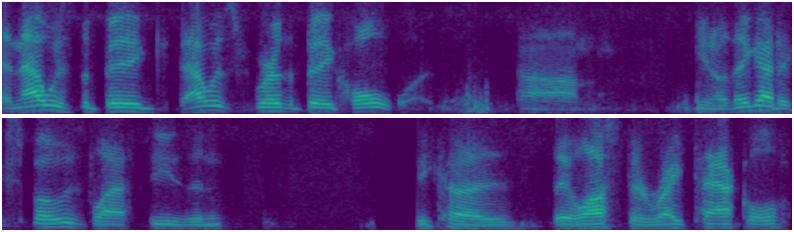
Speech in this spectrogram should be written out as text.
and that was the big that was where the big hole was. Um, you know, they got exposed last season because they lost their right tackle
